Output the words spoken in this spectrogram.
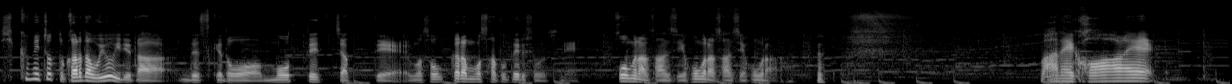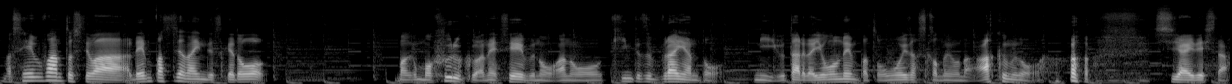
低めちょっと体泳いでたんですけど、持ってっちゃって、まあ、そこからもうサトテル賞ですね。ホームラン三振、ホームラン三振、ホームラン。まあね、これ、まあ、西武ファンとしては連発じゃないんですけど、まあ、まあ、古くはね、西武の、あの、近鉄ブライアントに打たれた4連発を思い出すかのような悪夢の 試合でした。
